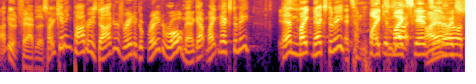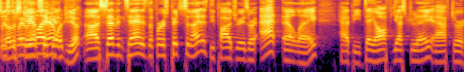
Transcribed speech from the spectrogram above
I'm doing fabulous. Are you kidding? Padres, Dodgers, ready to go, ready to roll, man. I got Mike next to me, It's- and Mike next to me. It's a Mike This and Mike not- scan I know, sandwich, it's just another the way scan we like sandwich, it. yep. Uh, 7:10 is the first pitch tonight as the Padres are at LA. Had the day off yesterday after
